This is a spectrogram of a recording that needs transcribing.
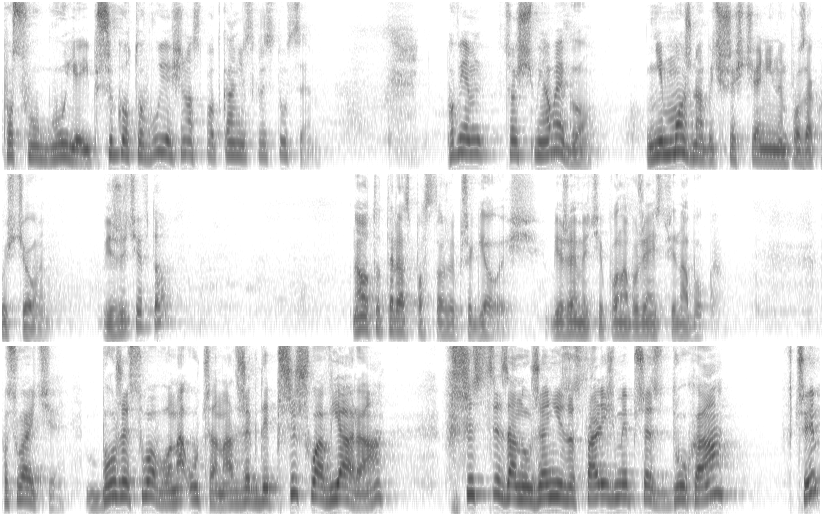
posługuje i przygotowuje się na spotkanie z Chrystusem. Powiem coś śmiałego. Nie można być chrześcijaninem poza Kościołem. Wierzycie w to? No to teraz, pastorze, przegiąłeś. Bierzemy cię po nabożeństwie na bok. Posłuchajcie, Boże Słowo naucza nas, że gdy przyszła wiara, Wszyscy zanurzeni zostaliśmy przez ducha w czym?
